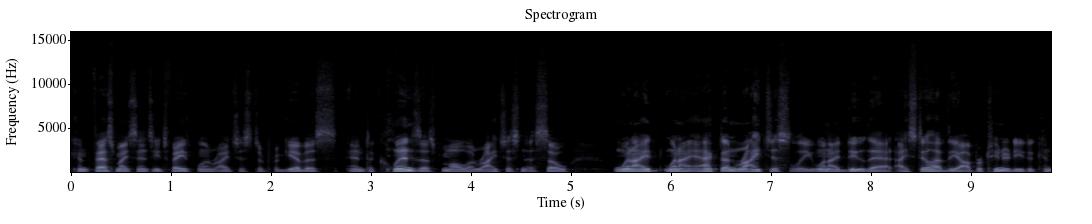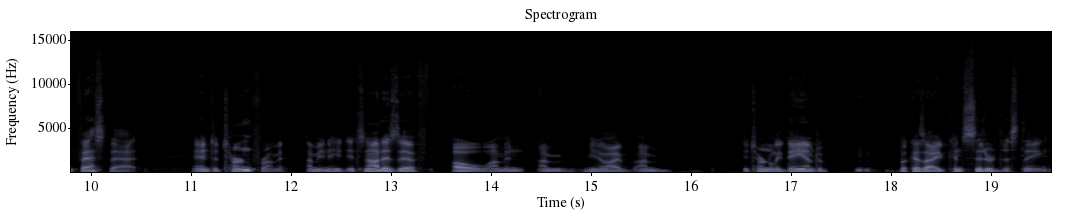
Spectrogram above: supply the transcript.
confess my sins, He's faithful and righteous to forgive us and to cleanse us from all unrighteousness. So when I when I act unrighteously, when I do that, I still have the opportunity to confess that and to turn from it. I mean, it's not as if oh, I'm in, I'm you know, I, I'm eternally damned because I considered this thing.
